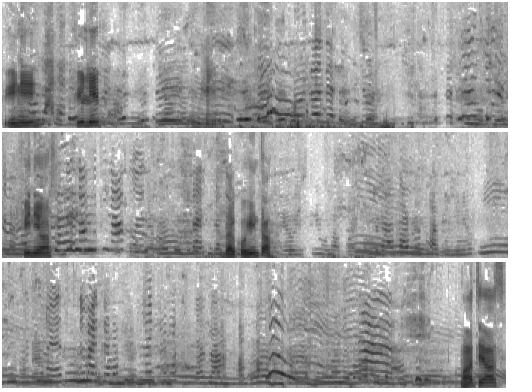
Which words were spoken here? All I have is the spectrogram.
Fini, Filip, Finias, dai cu hinta. Matias,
